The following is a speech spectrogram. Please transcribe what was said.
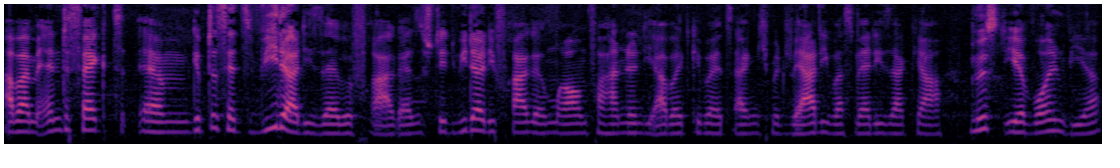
Aber im Endeffekt ähm, gibt es jetzt wieder dieselbe Frage. Also steht wieder die Frage im Raum, verhandeln die Arbeitgeber jetzt eigentlich mit Verdi, was Verdi sagt, ja, müsst ihr, wollen wir.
